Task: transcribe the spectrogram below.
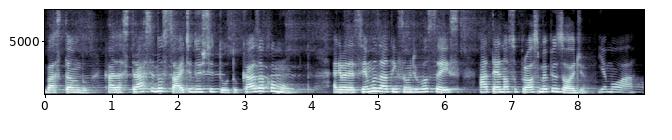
bastando cadastrar-se no site do Instituto Casa Comum. Agradecemos a atenção de vocês. Até nosso próximo episódio. Yamoá.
